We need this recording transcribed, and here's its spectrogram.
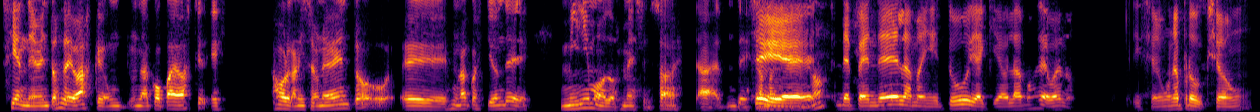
sí, en eventos de básquet, una copa de básquet, es organizar un evento, eh, es una cuestión de mínimo dos meses, ¿sabes? Ah, sí, eh, depende de la magnitud y aquí hablamos de, bueno, hicieron una producción,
